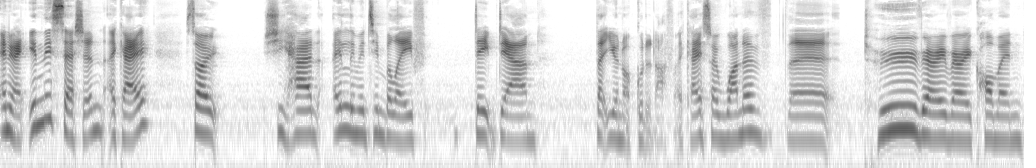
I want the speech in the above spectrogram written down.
anyway, in this session, okay, so she had a limiting belief deep down that you're not good enough. Okay, so one of the two very very common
